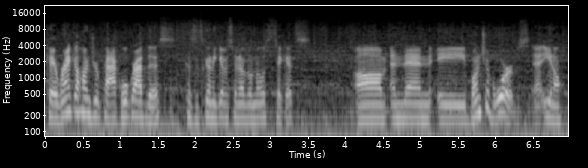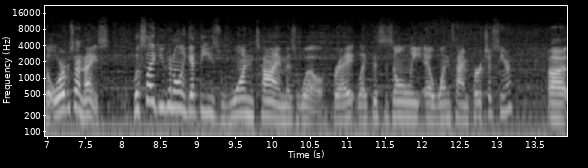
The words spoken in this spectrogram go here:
Okay, rank 100 pack. We'll grab this because it's to give us another one of those tickets. Um, and then a bunch of orbs. Uh, you know, the orbs are nice. Looks like you can only get these one time as well, right? Like this is only a one-time purchase here. Uh,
